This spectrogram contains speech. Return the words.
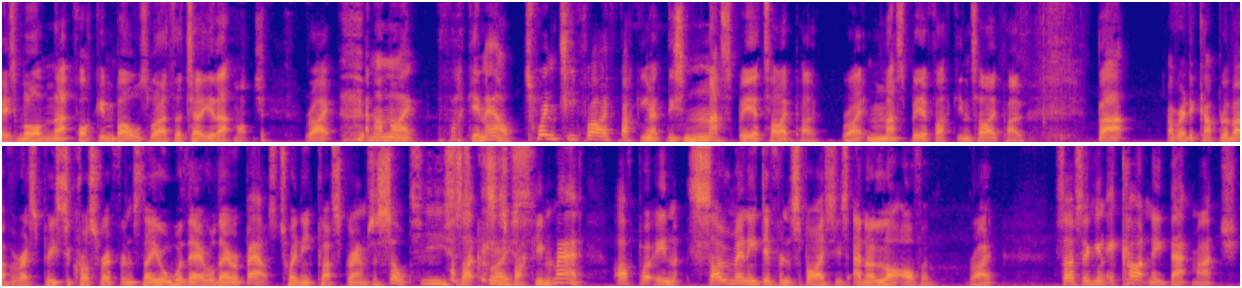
It's more than that fucking bowl's worth, I tell you that much. Right? And I'm like, fucking hell, 25 fucking. This must be a typo, right? Must be a fucking typo. But I read a couple of other recipes to cross reference. They all were there or thereabouts 20 plus grams of salt. I Jesus was like, this Christ. is fucking mad. I've put in so many different spices and a lot of them, right? So I was thinking, it can't need that much.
